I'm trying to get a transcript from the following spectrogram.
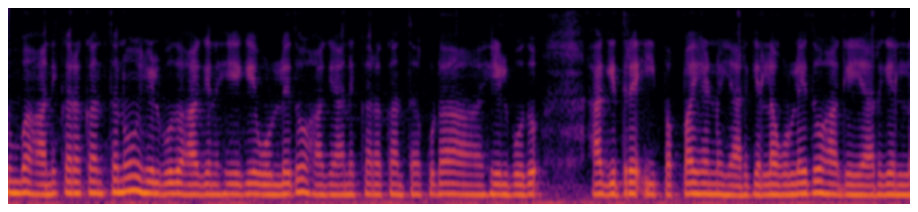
ತುಂಬ ಹಾನಿಕಾರಕ ಅಂತಲೂ ಹೇಳ್ಬೋದು. ಹಾಗೆಯೇ ಹೇಗೆ ಒಳ್ಳೆಯದು ಹಾಗೆ ಹಾನಿಕಾರಕ ಅಂತ ಕೂಡ ಹೇಳ್ಬೋದು. ಹಾಗಿದ್ದರೆ ಈ ಪಪ್ಪಾಯಿ ಹಣ್ಣು ಯಾರಿಗೆಲ್ಲ ಒಳ್ಳೆಯದು ಹಾಗೆ ಯಾರಿಗೆಲ್ಲ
